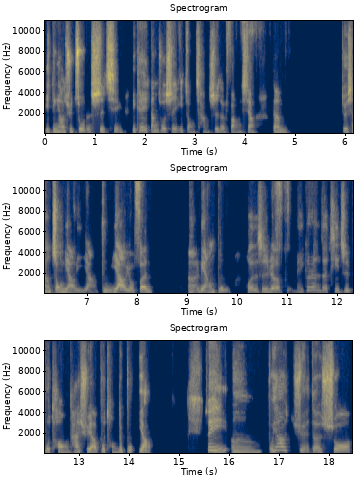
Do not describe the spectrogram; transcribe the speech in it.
一定要去做的事情。你可以当做是一种尝试的方向，但就像中药一样，补药有分呃凉补或者是热补，每个人的体质不同，他需要不同的补药。所以，嗯，不要觉得说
